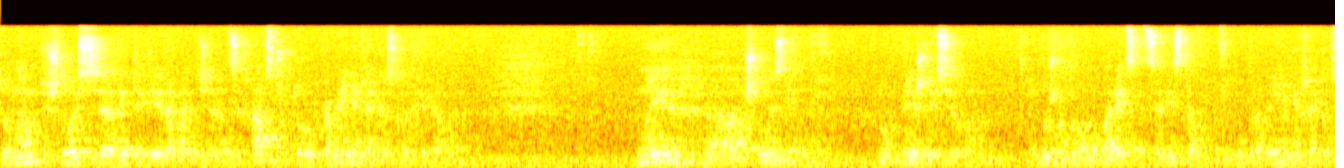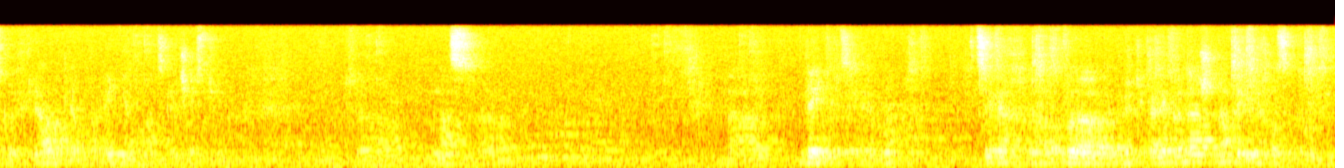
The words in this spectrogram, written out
то нам пришлось э, интегрировать э, цеха в структуру управления Харьковского филиала. Мы, э, что мы сделали? Ну, прежде всего, нужно было добавить специалистов в управление Харьковского филиала для управления Луганской частью. Вот, у нас э, э, для этих целей, вот в целях, э, в вертикали продаж нам переехал сотрудник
